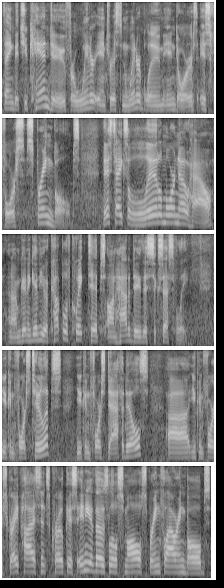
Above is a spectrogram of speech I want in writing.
thing that you can do for winter interest and winter bloom indoors is force spring bulbs. This takes a little more know-how and I'm going to give you a couple of quick tips on how to do this successfully. You can force tulips, you can force daffodils, uh, you can force grape hyacinths, crocus, any of those little small spring flowering bulbs.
